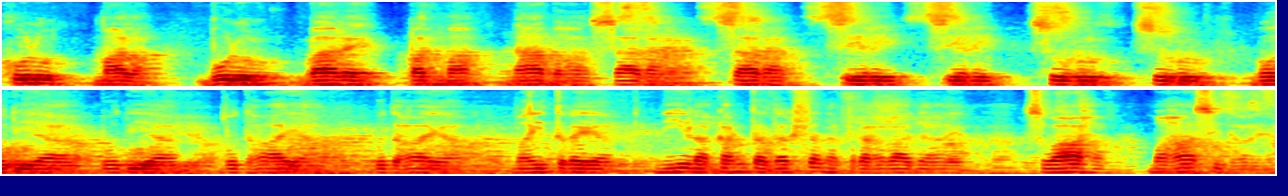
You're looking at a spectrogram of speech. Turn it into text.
हुलु माला, बुलु बारे पद्मा नाभा सारा सारा, सिरी सिरी सुरु सुरु बोधिया बोधिया, बुधाया बुधाया, मैत्रेय नीलकंठ दक्षिण प्रहलादाय स्वाहा महासिद्धाय।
